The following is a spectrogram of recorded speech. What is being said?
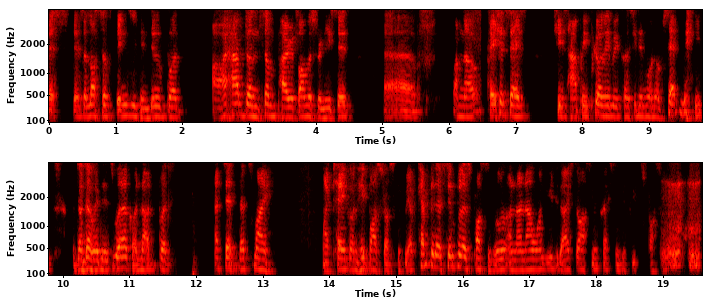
There's, there's a lot of things you can do, but I have done some piriformis releases. Uh, I'm now, patient says she's happy purely because she didn't want to upset me. I don't know whether this work or not, but that's it. That's my my take on hip arthroscopy. I've kept it as simple as possible, and I now want you guys to ask me questions if it's possible.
